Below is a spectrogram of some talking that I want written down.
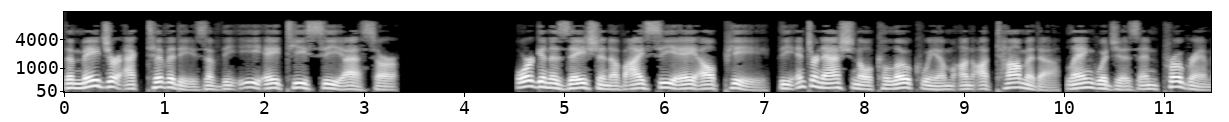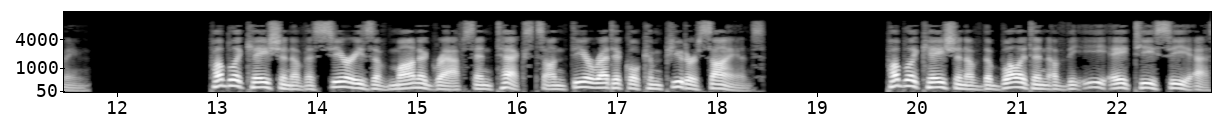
The major activities of the EATCS are Organization of ICALP, the International Colloquium on Automata, Languages and Programming. Publication of a series of monographs and texts on theoretical computer science. Publication of the Bulletin of the EATCS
